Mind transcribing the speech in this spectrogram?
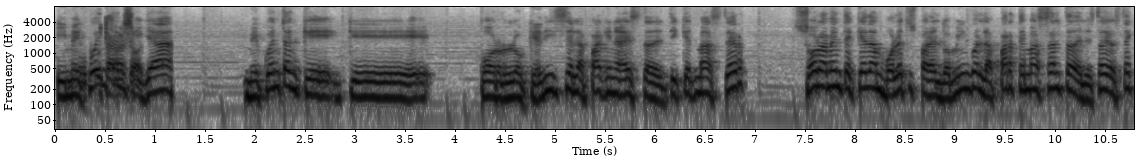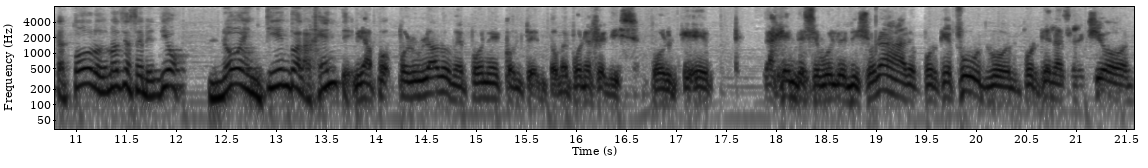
Y me cuentan que ya, me cuentan que, que por lo que dice la página esta de Ticketmaster, solamente quedan boletos para el domingo en la parte más alta del Estadio Azteca. Todo lo demás ya se vendió. No entiendo a la gente. Mira, por, por un lado me pone contento, me pone feliz, porque la gente se vuelve ilusionada, porque fútbol, porque la selección,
